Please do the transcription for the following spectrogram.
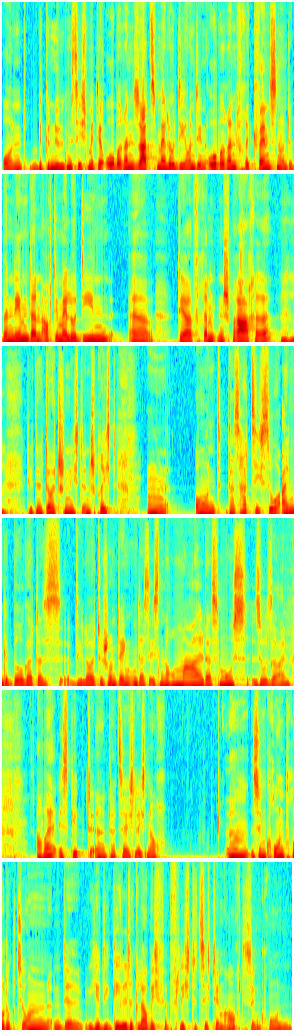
und begnügen sich mit der oberen Satzmelodie und den oberen Frequenzen und übernehmen dann auch die Melodien äh, der fremden Sprache, die der Deutschen nicht entspricht. Und das hat sich so eingebürgert, dass die Leute schon denken, das ist normal, das muss so sein. Aber es gibt äh, tatsächlich noch ähm, Synchronproduktionen, der, hier die Gilde, glaube ich, verpflichtet sich dem auch, die Synchron.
